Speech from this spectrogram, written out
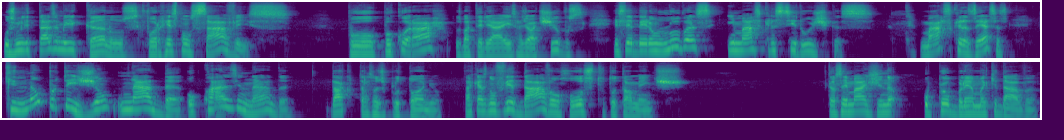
Os militares americanos foram responsáveis por procurar os materiais radioativos receberam luvas e máscaras cirúrgicas. Máscaras essas que não protegiam nada, ou quase nada, da concentração de plutônio. Já que elas não vedavam o rosto totalmente. Então você imagina o problema que dava.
